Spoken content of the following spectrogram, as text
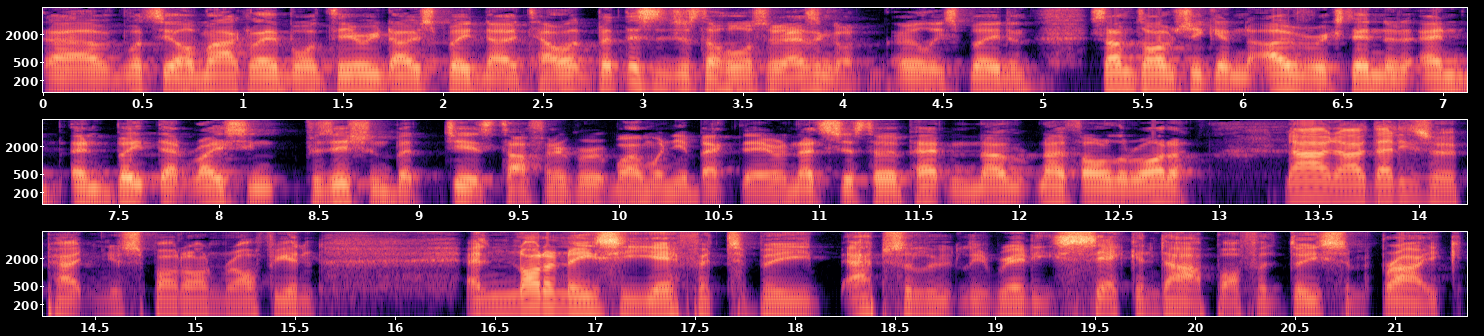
uh, what's the old Mark Lambourne theory? No speed, no talent. But this is just a horse who hasn't got early speed, and sometimes she can overextend and and, and beat that racing position. But gee, it's tough in a Group One when you're back there, and that's just her pattern. No, no fault of the rider. No, no, that is her pattern. You're spot on, Ralphie, and and not an easy effort to be absolutely ready, second up off a decent break.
